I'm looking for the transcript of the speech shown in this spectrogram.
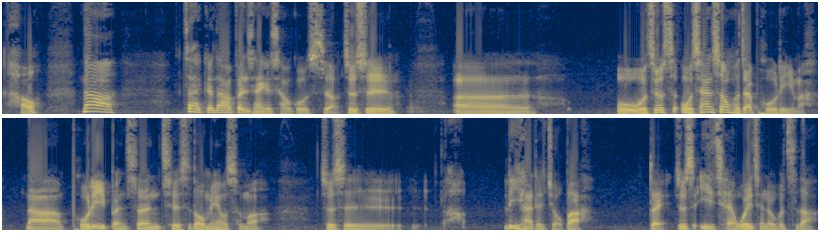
好，那再跟大家分享一个小故事啊，就是呃。我我就是我现在生活在普里嘛，那普里本身其实都没有什么，就是厉害的酒吧，对，就是以前我以前都不知道，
